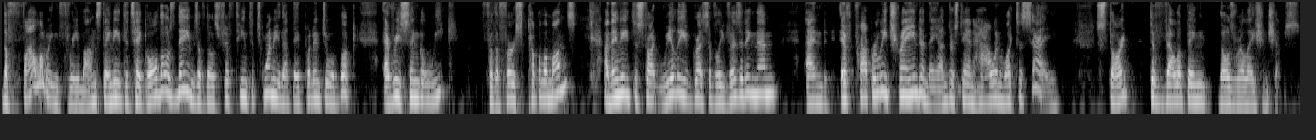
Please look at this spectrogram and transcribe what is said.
The following three months, they need to take all those names of those 15 to 20 that they put into a book every single week for the first couple of months. And they need to start really aggressively visiting them and if properly trained and they understand how and what to say, start developing those relationships.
